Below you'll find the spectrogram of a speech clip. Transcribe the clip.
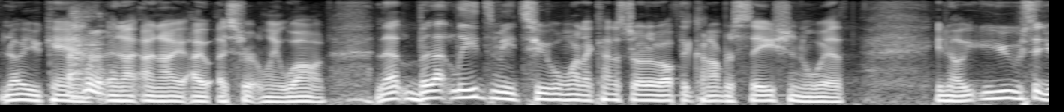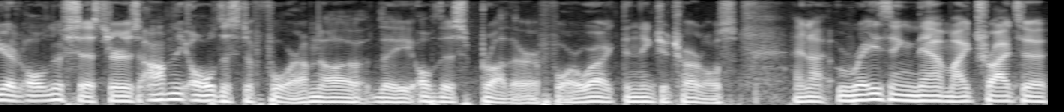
No, you can't, and I and I, I, I certainly won't. And that, but that leads me to when I kind of started off the conversation with, you know, you said you had older sisters. I'm the oldest of four. I'm the the oldest brother of four. We're like the Ninja Turtles, and I, raising them, I tried to.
